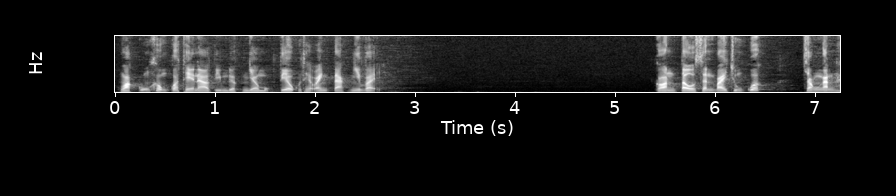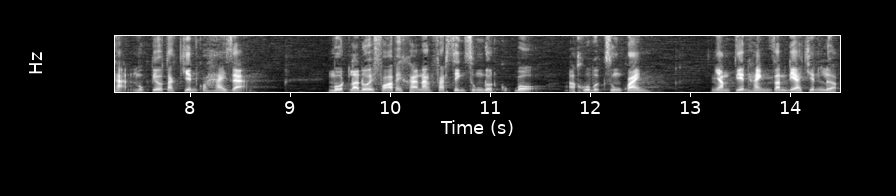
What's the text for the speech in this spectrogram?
hoặc cũng không có thể nào tìm được nhiều mục tiêu có thể oanh tạc như vậy. Còn tàu sân bay Trung Quốc trong ngắn hạn mục tiêu tác chiến có hai dạng. Một là đối phó với khả năng phát sinh xung đột cục bộ ở khu vực xung quanh nhằm tiến hành răn đe chiến lược.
